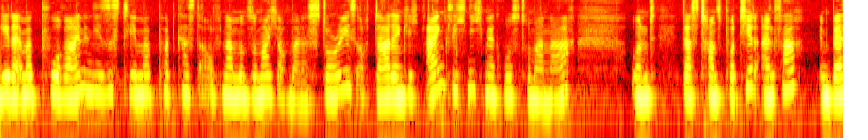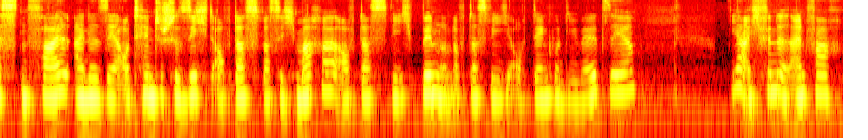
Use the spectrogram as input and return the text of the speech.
gehe da immer pur rein in dieses Thema Podcast-Aufnahmen und so mache ich auch meine Stories. Auch da denke ich eigentlich nicht mehr groß drüber nach. Und das transportiert einfach im besten Fall eine sehr authentische Sicht auf das, was ich mache, auf das, wie ich bin und auf das, wie ich auch denke und die Welt sehe. Ja, ich finde einfach,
